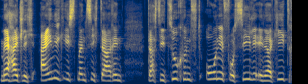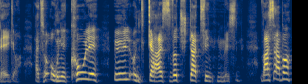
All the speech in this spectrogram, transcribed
Mehrheitlich einig ist man sich darin, dass die Zukunft ohne fossile Energieträger, also ohne Kohle, Öl und Gas, wird stattfinden müssen. Was aber,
